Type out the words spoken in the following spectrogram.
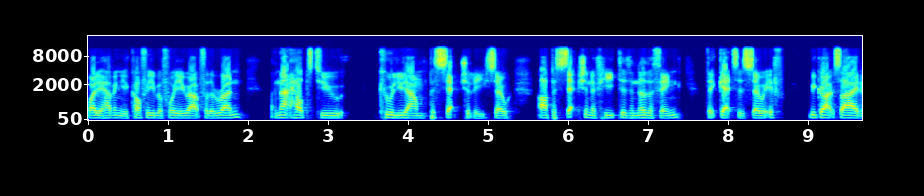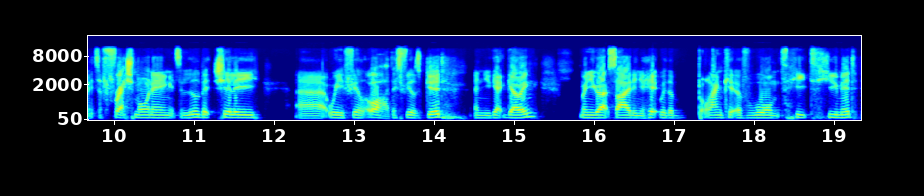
while you're having your coffee before you go out for the run, and that helps to cool you down perceptually. So our perception of heat is another thing that gets us. So if we go outside and it's a fresh morning, it's a little bit chilly, uh, we feel, oh, this feels good, and you get going when you go outside and you're hit with a blanket of warmth, heat, humid,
